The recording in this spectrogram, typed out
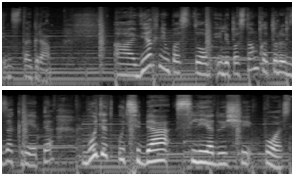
Инстаграм. А верхним постом или постом, который в закрепе, будет у тебя следующий пост.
